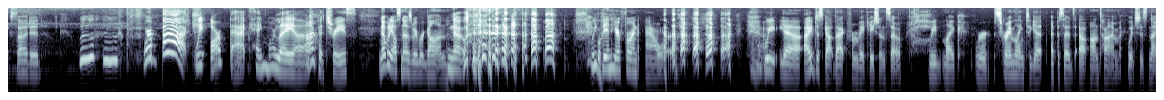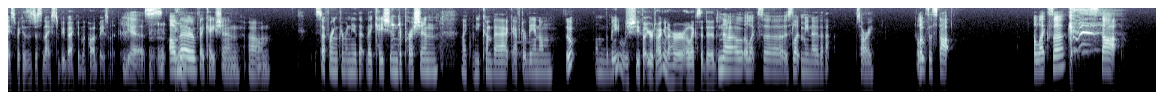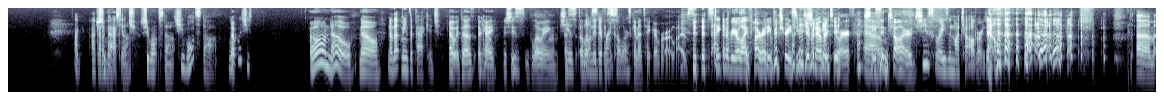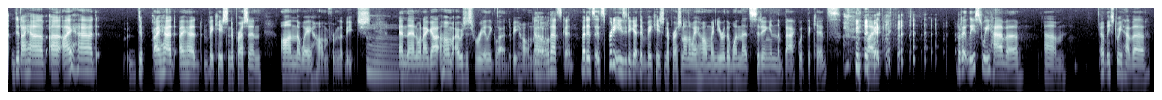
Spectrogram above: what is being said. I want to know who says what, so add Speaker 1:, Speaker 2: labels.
Speaker 1: Excited.
Speaker 2: Woohoo!
Speaker 1: We're back.
Speaker 2: We are back. Hey, Marleah.
Speaker 1: Hi, Patrice. Nobody else knows we were gone.
Speaker 2: No. We've been here for an hour.
Speaker 1: Yeah. We yeah, I just got back from vacation, so we like we're scrambling to get episodes out on time, which is nice because it's just nice to be back in the pod basement.
Speaker 2: Yes. Although vacation, um, suffering from any of that vacation depression, like when you come back after being on oop, on the beach. Ooh,
Speaker 1: she thought you were talking to her. Alexa did.
Speaker 2: No, Alexa is letting me know that I. Sorry, Alexa, stop. Alexa, stop. I I got
Speaker 1: she
Speaker 2: a package.
Speaker 1: Won't she won't stop.
Speaker 2: She won't stop. Look nope. what she's
Speaker 1: Oh no, no.
Speaker 2: No, that means a package.
Speaker 1: Oh, it does. Okay, yeah. she's glowing.
Speaker 2: She is glowing a different
Speaker 1: it's,
Speaker 2: color.
Speaker 1: It's gonna take over our lives. it's taken over your life already, Patrice. You've given over to her. She's in charge.
Speaker 2: She's raising my child right now.
Speaker 1: um, did I have? Uh, I had. Dip, I had. I had vacation depression on the way home from the beach. Mm. And then when I got home, I was just really glad to be home.
Speaker 2: Oh, though. Oh, that's good.
Speaker 1: But it's it's pretty easy to get vacation depression on the way home when you're the one that's sitting in the back with the kids. like But at least we have a um at least we have a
